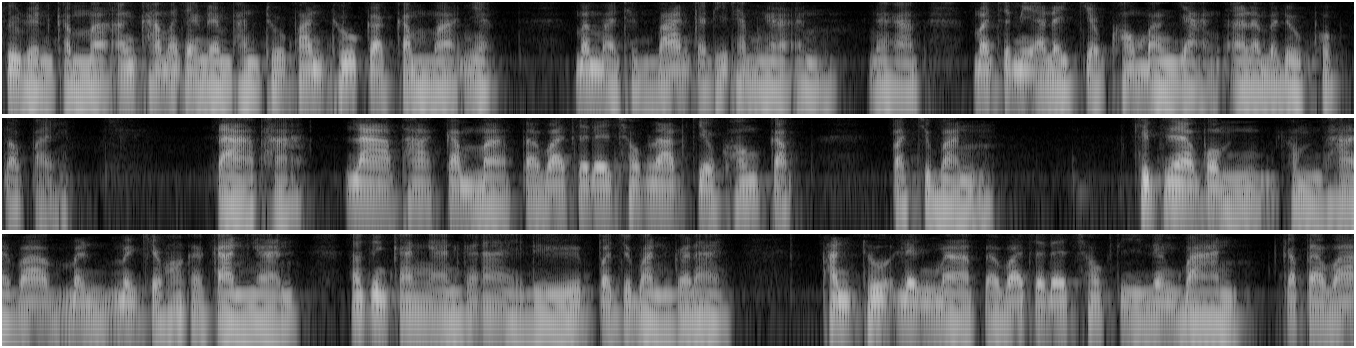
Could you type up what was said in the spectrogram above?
สู่เดือนกัมมะอังคารมาจากเดือนพันธุพันธุกับกัมมะเนี่ยมันหมายถึงบ้านกับที่ทำงานนะครับ มันจะมีอะไรเกี่ยวข้องบางอย่างอะเรามาดูพบต่อไปลาภะลาภะกัมมะแปลว่าจะได้โชคลาภเกี่ยวข้องกับปัจจุบัน คลิปที่แล้วผมคำทายว่ามันมันเกี่ยวข้องกับการงาน แล้วจริงการงานก็ได้ หรือปัจจุบันก็ได้ พันธุเล็งมาแปลว่าจะได้โชคดีเรื่องบ้าน ก็แปลว่า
